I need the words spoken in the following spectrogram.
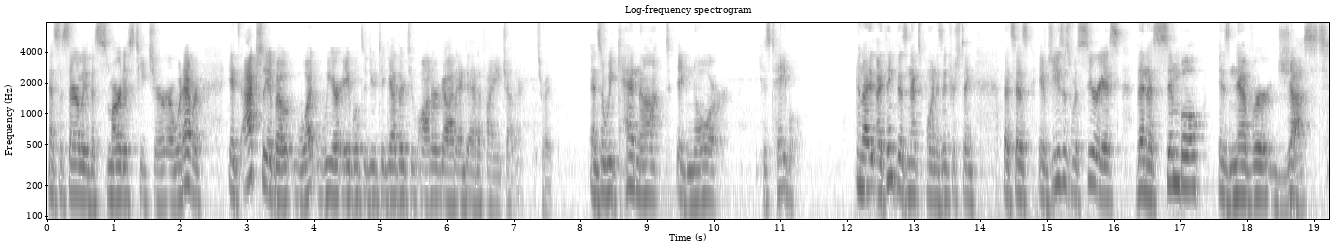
necessarily the smartest teacher or whatever. It's actually about what we are able to do together to honor God and to edify each other. That's right. And so we cannot ignore his table. And I, I think this next point is interesting that says if Jesus was serious, then a symbol is never just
